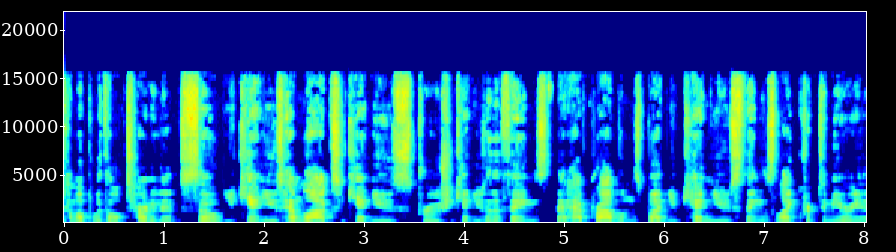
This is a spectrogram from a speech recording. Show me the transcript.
come up with alternatives. So you can't use hemlocks, you can't use spruce, you can't use other things that have problems, but you can use things like cryptomeria,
